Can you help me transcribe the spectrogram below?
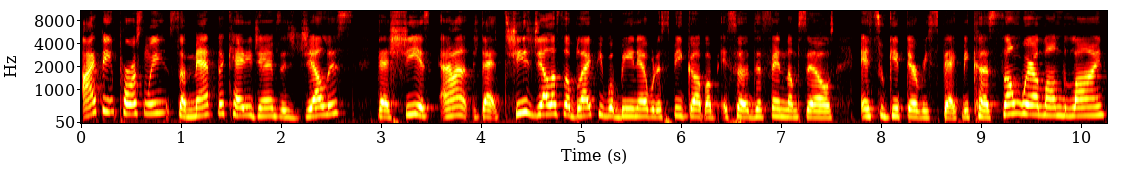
I think personally, Samantha Katie James is jealous that she is uh, that she's jealous of black people being able to speak up to defend themselves and to get their respect. Because somewhere along the line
